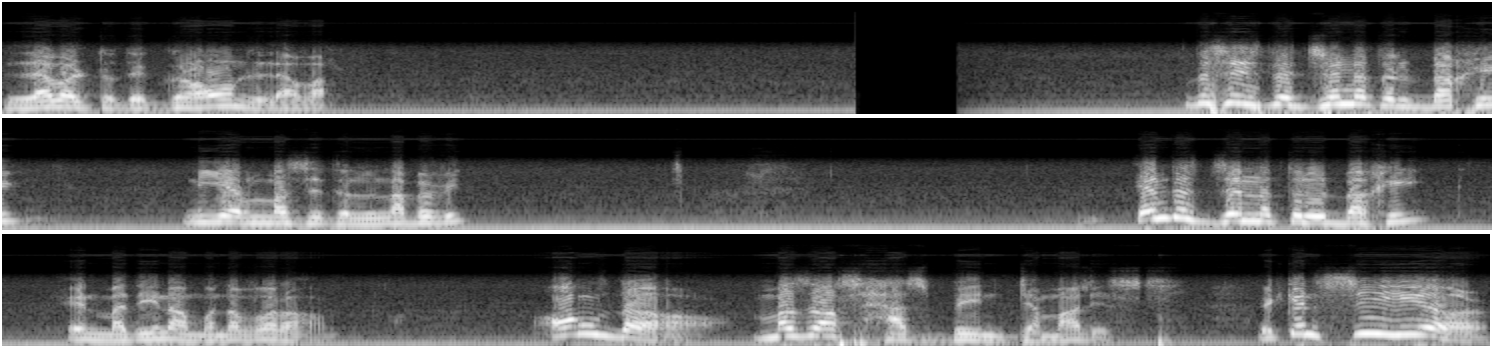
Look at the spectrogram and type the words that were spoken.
leveled to the ground level. This is the Jannat al-Baqi near Masjid al-Nabawi. In this Jannat al-Baqi in Medina Munawwara, all the mazars has been demolished. You can see here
